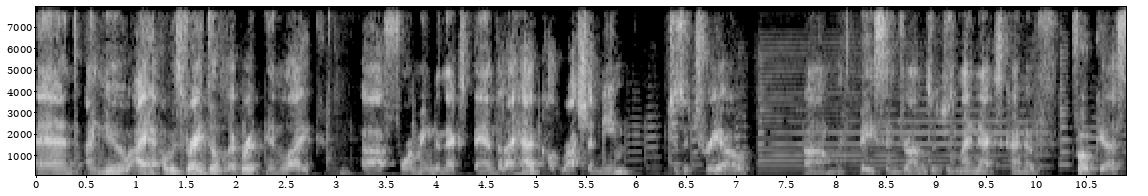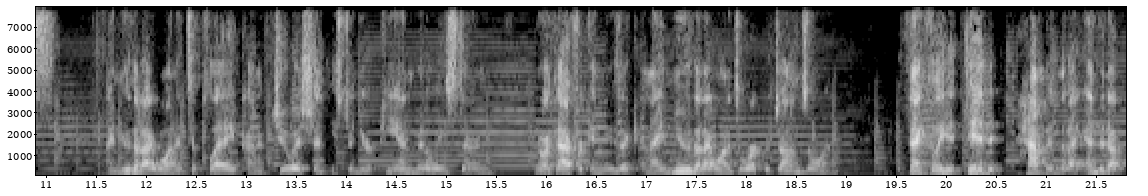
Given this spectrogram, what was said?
And I knew I, I was very deliberate in like uh, forming the next band that I had called Rasha Rashanim, which is a trio um, with bass and drums, which is my next kind of focus. I knew that I wanted to play kind of Jewish and Eastern European, Middle Eastern, North African music, and I knew that I wanted to work with John Zorn. Thankfully, it did happen that I ended up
